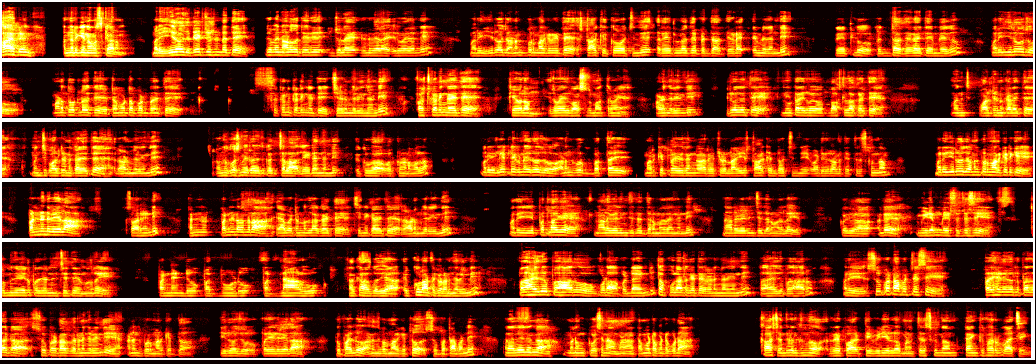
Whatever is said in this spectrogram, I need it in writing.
Hi friends అందరికీ నమస్కారం. మరి ఈరోజు డేట్ చూసినట్టయితే ఇరవై నాలుగో తేదీ జూలై రెండు వేల ఇరవై అండి. మరి ఈరోజు అనంతపురం మార్కెట్ అయితే స్టాక్ ఎక్కువ వచ్చింది. రేట్లలో అయితే పెద్ద తేడా ఏం లేదండి. రేట్లు పెద్ద తేడా అయితే ఏం లేదు. మరి ఈరోజు మన తోటలో అయితే టమోటా పంట అయితే సెకండ్ కటింగ్ అయితే చేయడం జరిగిందండి. ఫస్ట్ కటింగ్ అయితే కేవలం ఇరవై ఐదు బాక్సులు మాత్రమే అవడం జరిగింది. ఈరోజు అయితే నూట ఇరవై బాక్సుల దాకా అయితే మంచి క్వాలిటీ ఉన్న కాయలు అయితే మంచి క్వాలిటీ ఉన్న కాయలు అయితే రావడం జరిగింది. అందుకోసం ఈరోజు కొంచెం చాలా లేట్ అయిందండి. ఎక్కువగా వర్క్ ఉండడం వల్ల. మరి లేట్ లేకుండా ఈరోజు అనంతపూర్ బత్తాయి మార్కెట్లో ఏ విధంగా రేట్లు వెళ్ళాయి స్టాక్ ఎంత వచ్చింది వాటి వివరాలు అయితే తెలుసుకుందాం. మరి ఈరోజు అనంతపూర్ మార్కెట్కి పన్నెండు వేల సారీ అండి పన్నెండు పన్నెండు వందల యాభై టన్నుల దాకా అయితే చిన్నికాయ అయితే రావడం జరిగింది. మరి ఎప్పట్లాగే నాలుగు వేల నుంచి అయితే ధర మొదలైందండి. నాలుగు వేల నుంచి ధర మొదలై కొద్దిగా అంటే మీడియం రేట్స్ వచ్చేసి తొమ్మిది వేలు పదివేల నుంచి అయితే మొదలై పన్నెండు పదమూడు పద్నాలుగు రకాల కొద్దిగా ఎక్కువ లాటకి వెళ్ళడం జరిగింది. పదహైదు పదహారు కూడా పడ్డాయండి. తక్కువ లాటకి అయితే వెళ్ళడం జరిగింది. పదహైదు పదహారు. మరి సూపర్ టాప్ వచ్చేసి పదిహేడు వేల రూపాయల దాకా సూపర్ టాప్ వెళ్ళడం జరిగింది అనంతపురం మార్కెట్లో. ఈరోజు పదిహేడు వేల రూపాయలు అనంతపురం మార్కెట్లో సూపర్ టాప్ అండి. మరి అదేవిధంగా మనం కోసిన మన టమోటా పంట కూడా కాస్ట్ ఎంత వెళ్తుందో రేపటి వీడియోలో మనం తెలుసుకుందాం. Thank you for watching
